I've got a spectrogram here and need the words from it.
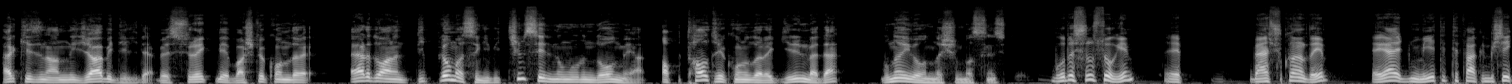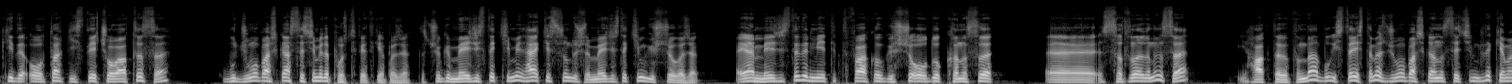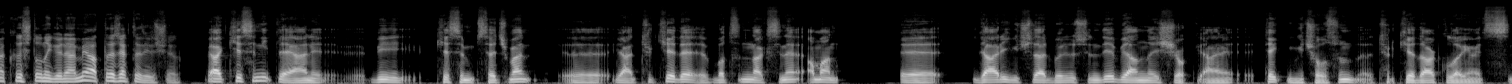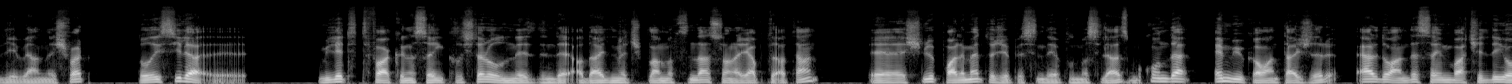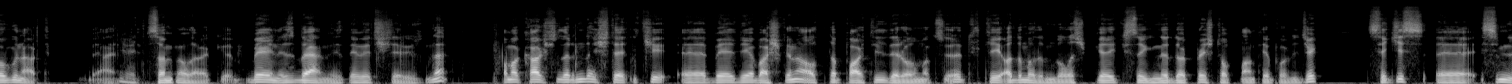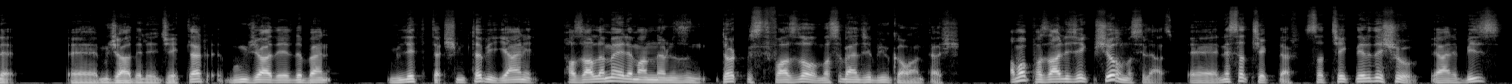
herkesin anlayacağı bir dilde ve sürekli başka konulara Erdoğan'ın diploması gibi kimsenin umurunda olmayan aptalca konulara girilmeden buna yoğunlaşılmasını istiyorum. Burada şunu sorayım. E, ben şu kanadayım. Eğer Millet İttifakı bir şekilde ortak isteği çoğaltırsa bu Cumhurbaşkanı seçimi de pozitif etki yapacaktır. Çünkü mecliste kimin, herkes şunu düşünüyor. Mecliste kim güçlü olacak? Eğer mecliste de Millet İttifakı'nın güçlü olduğu kanısı e, satın alınırsa halk tarafından bu ister istemez Cumhurbaşkanlığı seçiminde de Kemal Kılıçdaroğlu'na yönelmeyi arttıracaktır diye düşünüyorum. Ya kesinlikle yani bir kesim seçmen e, yani Türkiye'de Batı'nın aksine aman e, idari güçler bölünsün diye bir anlayış yok. Yani tek bir güç olsun Türkiye daha kolay yönetilsin diye bir anlayış var. Dolayısıyla e, Millet İttifakı'nın Sayın Kılıçdaroğlu nezdinde adaylığın açıklanmasından sonra yaptığı atan e, şimdi parlamento cephesinde yapılması lazım. Bu konuda en büyük avantajları Erdoğan da Sayın Bahçeli de yorgun artık. Yani evet. samimi olarak beğeniriz beğenmeyiz devlet işleri yüzünden. Ama karşılarında işte iki e, belediye başkanı altta parti lideri olmak üzere Türkiye'yi adım adım dolaşıp gerekirse günde 4-5 toplantı yapabilecek 8 e, isimle e, mücadele edecekler. Bu mücadelede ben millet şimdi tabii yani pazarlama elemanlarınızın 4 misli fazla olması bence büyük avantaj. Ama pazarlayacak bir şey olması lazım. E, ne satacaklar? Satacakları da şu. Yani biz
